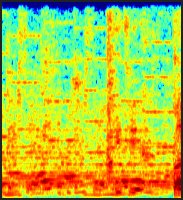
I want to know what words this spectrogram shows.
TTF,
